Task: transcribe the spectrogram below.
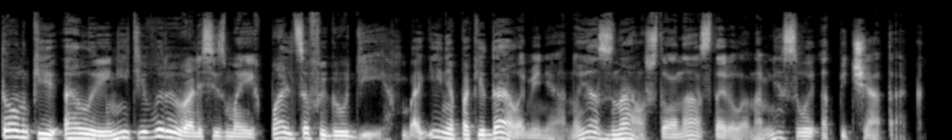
Тонкие алые нити вырывались из моих пальцев и груди. Богиня покидала меня, но я знал, что она оставила на мне свой отпечаток.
